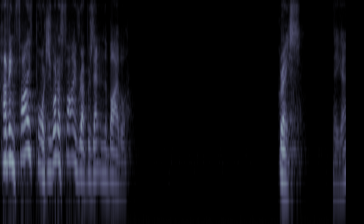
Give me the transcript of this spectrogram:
Having five porches, what does five represent in the Bible? Grace. There you go.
